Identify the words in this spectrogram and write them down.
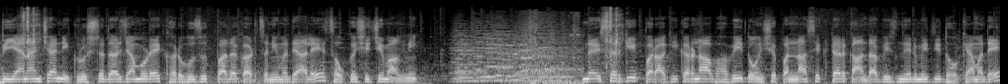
बियाणांच्या निकृष्ट दर्जामुळे खरबूज उत्पादक अडचणीमध्ये आले चौकशीची मागणी. नैसर्गिक परागीकरणाअभावी दोनशे पन्नास हेक्टर कांदा बीज निर्मिती धोक्यामध्ये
